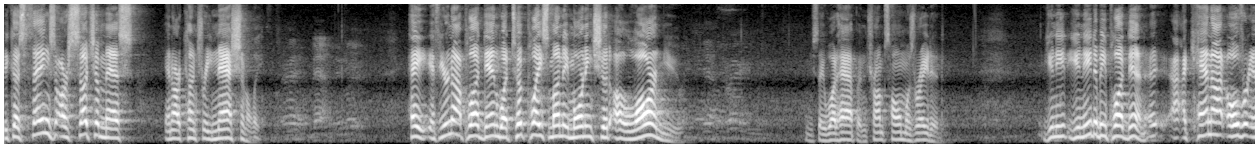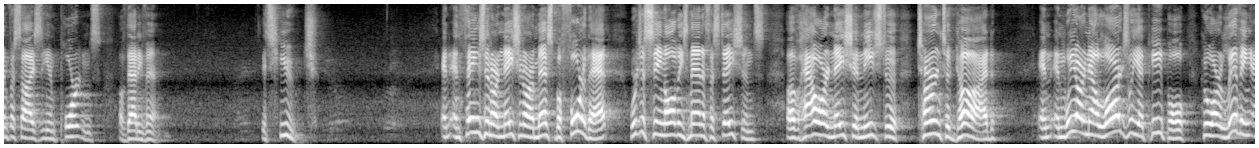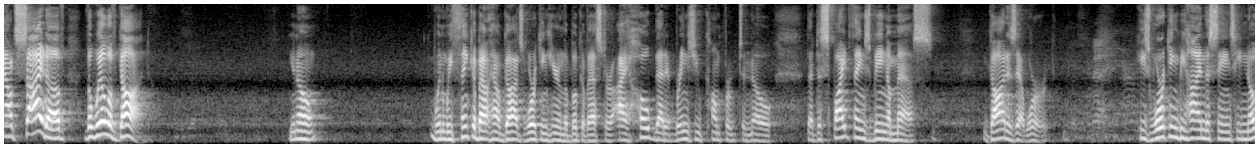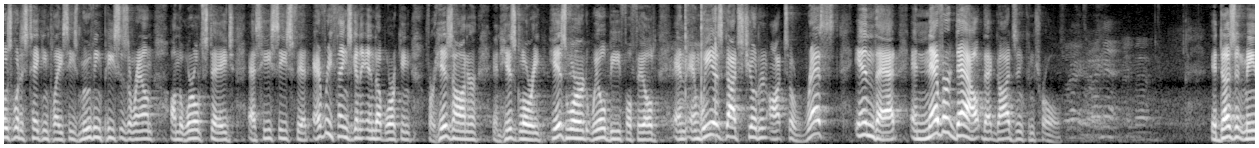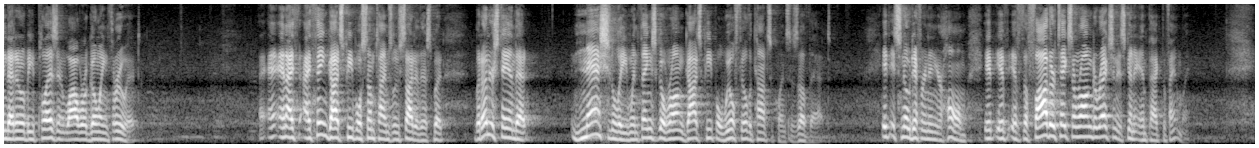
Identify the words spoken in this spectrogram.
because things are such a mess in our country nationally. Hey, if you're not plugged in, what took place Monday morning should alarm you. You say, What happened? Trump's home was raided. You need, you need to be plugged in. I cannot overemphasize the importance of that event. It's huge. And, and things in our nation are a mess before that, we're just seeing all these manifestations of how our nation needs to turn to God. And, and we are now largely a people who are living outside of the will of God. You know, when we think about how God's working here in the book of Esther, I hope that it brings you comfort to know that despite things being a mess, God is at work. He's working behind the scenes. He knows what is taking place. He's moving pieces around on the world stage as he sees fit. Everything's going to end up working for his honor and his glory. His word will be fulfilled. And, and we, as God's children, ought to rest in that and never doubt that God's in control. It doesn't mean that it'll be pleasant while we're going through it. And I, I think God's people sometimes lose sight of this, but, but understand that nationally, when things go wrong, God's people will feel the consequences of that. It, it's no different in your home. If, if, if the father takes a wrong direction, it's going to impact the family.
